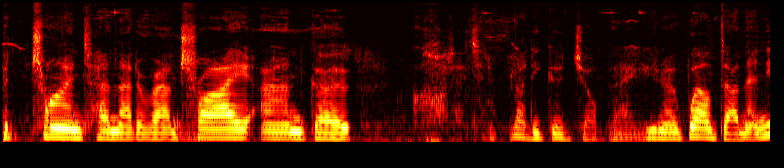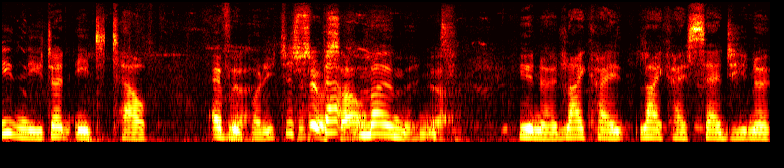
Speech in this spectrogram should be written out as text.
But try and turn that around. Try and go, God, I did a bloody good job there. Mm. You know, well done. And even you don't need to tell everybody. Just, Just yourself. that moment. Yeah. You know, like I like I said, you know,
